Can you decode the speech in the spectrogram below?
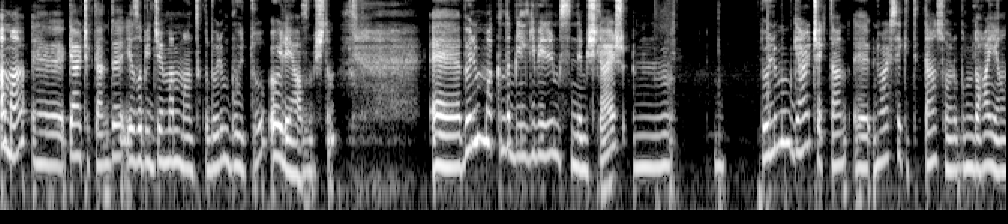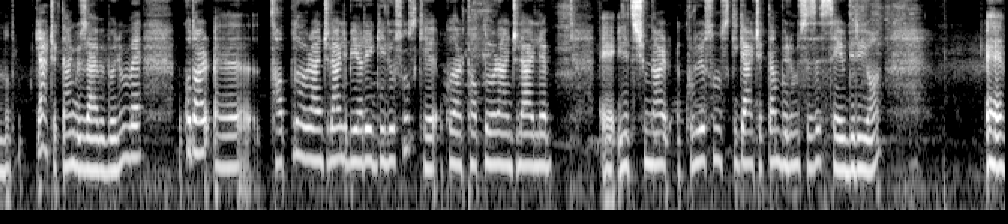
Ama e, gerçekten de yazabileceğim en mantıklı bölüm buydu. Öyle yazmıştım. E, bölümüm hakkında bilgi verir misin demişler. Bölümüm gerçekten e, üniversiteye gittikten sonra bunu daha iyi anladım. Gerçekten güzel bir bölüm ve o kadar e, tatlı öğrencilerle bir araya geliyorsunuz ki o kadar tatlı öğrencilerle e, iletişimler kuruyorsunuz ki gerçekten bölümü size sevdiriyor. E,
